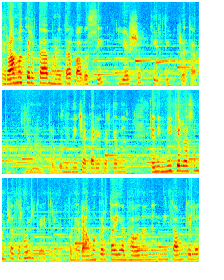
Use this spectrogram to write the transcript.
रामकर्ता म्हणता पावसे यश कीर्ती प्रताप. त्यामुळं प्रबोधिनीच्या कार्यकर्त्यांना त्यांनी मी केलं असं म्हटलं तर होईल काहीतरी. पण रामकर्ता या भावनांनी काम केलं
